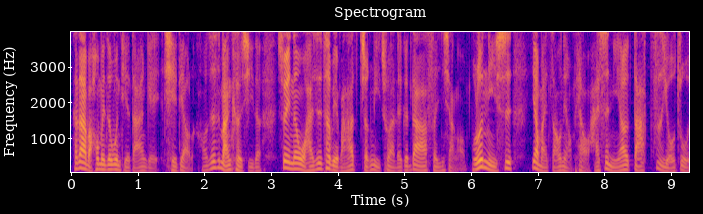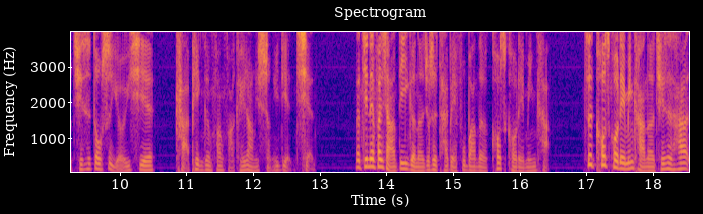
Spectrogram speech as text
他大概把后面这问题的答案给切掉了，哦，这是蛮可惜的。所以呢，我还是特别把它整理出来来跟大家分享哦。不论你是要买早鸟票，还是你要搭自由座，其实都是有一些卡片跟方法可以让你省一点钱。那今天分享的第一个呢，就是台北富邦的 Costco 联名卡。这 Costco 联名卡呢，其实它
